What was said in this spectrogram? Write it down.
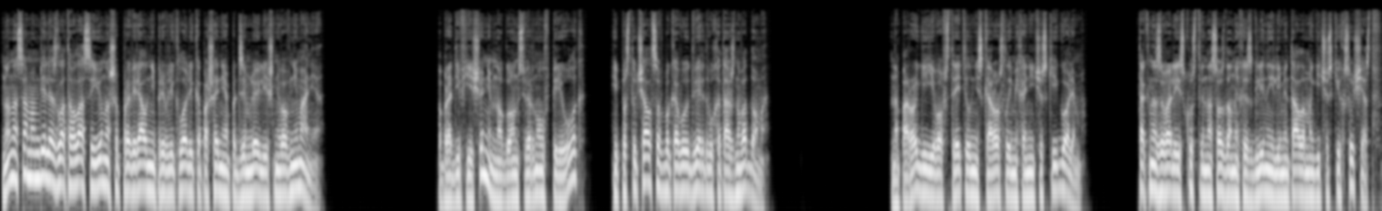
но на самом деле златовласый юноша проверял, не привлекло ли копошение под землей лишнего внимания. Побродив еще немного, он свернул в переулок и постучался в боковую дверь двухэтажного дома. На пороге его встретил низкорослый механический голем. Так называли искусственно созданных из глины или металла магических существ.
